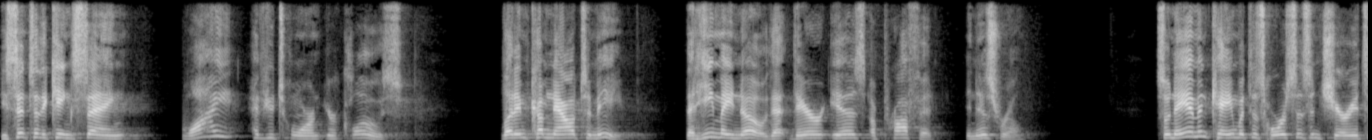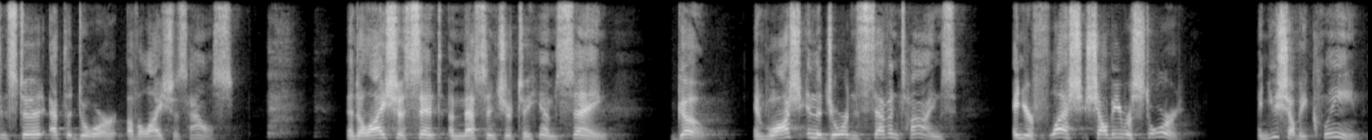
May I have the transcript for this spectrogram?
he sent to the king, saying, Why have you torn your clothes? Let him come now to me, that he may know that there is a prophet in Israel. So Naaman came with his horses and chariots and stood at the door of Elisha's house. And Elisha sent a messenger to him, saying, Go and wash in the Jordan seven times, and your flesh shall be restored and you shall be clean.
